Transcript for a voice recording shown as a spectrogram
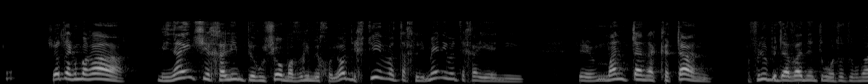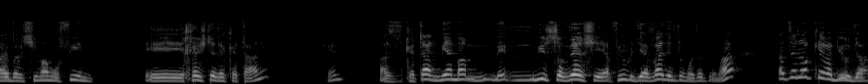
כן? שואלת הגמרא, מניין שחלים פירושו מברים יכולות, דכתיב ותחלימני ותחייני. מנתן הקטן, אפילו בדיעבד אין תרומות התרומה, ברשימה מופיעים אה, חשת כן? אז קטן, מי, אמר, מי סובר שאפילו בדיעבד אין תרומות התרומה? אז זה לא כרבי יהודה.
